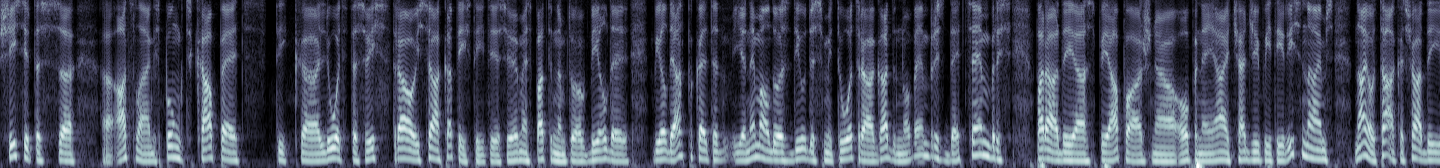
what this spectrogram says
šis ir tas uh, atslēgas punkts, kāpēc tik ļoti tas viss strauji sāk attīstīties. Jo, ja mēs patinam to bildi, bildi atpakaļ, tad, ja nemaldos, 22. gada novembris, decembris parādījās pie apvāršņa OpenAI ChatGPT risinājums. Nav jau tā, ka šādi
